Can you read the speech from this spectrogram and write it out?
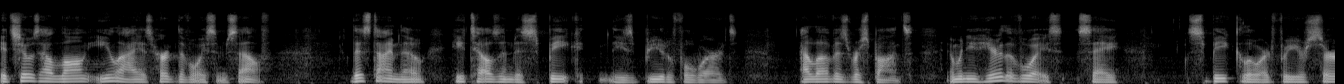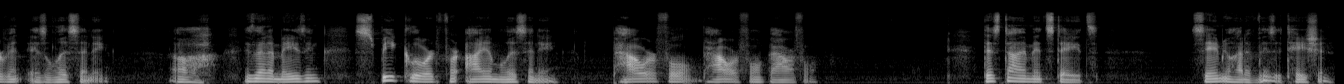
It shows how long Eli has heard the voice himself. This time, though, he tells him to speak these beautiful words. I love his response. And when you hear the voice, say, Speak, Lord, for your servant is listening. Ah, oh, isn't that amazing? Speak, Lord, for I am listening. Powerful, powerful, powerful. This time it states Samuel had a visitation,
